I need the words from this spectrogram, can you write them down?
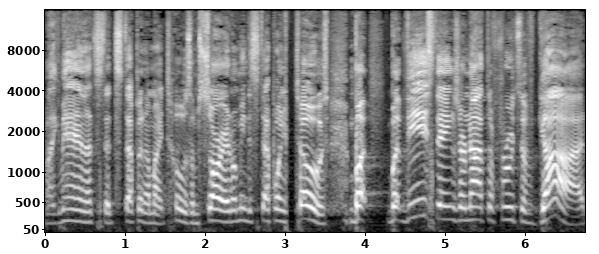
We're Like, man, that's, that's stepping on my toes. I'm sorry, I don't mean to step on your toes. But, but these things are not the fruits of God.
